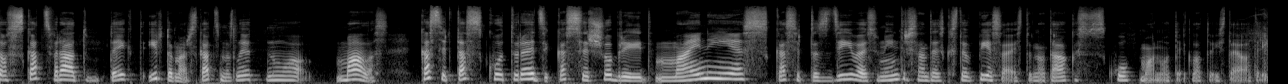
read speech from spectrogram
tavs skats varētu teikt, ir tomēr skats mazliet no malas. Kas ir tas, ko tu redzi, kas ir šobrīd mainījies, kas ir tas dzīvais un interesantais, kas tev piesaista no tā, kas kopumā notiek Latvijas teātrī?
